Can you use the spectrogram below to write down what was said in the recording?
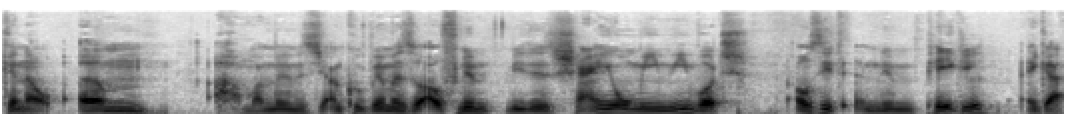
Genau. Ähm, ach man, wenn man sich anguckt, wenn man so aufnimmt, wie das Xiaomi Mi Watch aussieht in dem Pegel, egal.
